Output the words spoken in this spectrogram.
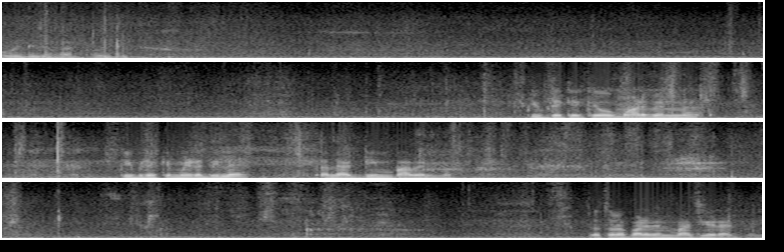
ওই কাট ওইদিকে। পিঁপড়েকে কেউ মারবেন না। পিঁপড়েকে মেরে দিলে তাহলে আর ডিম পাবেন না। যতটা পারবেন বাঁচিয়ে রাখবেন।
